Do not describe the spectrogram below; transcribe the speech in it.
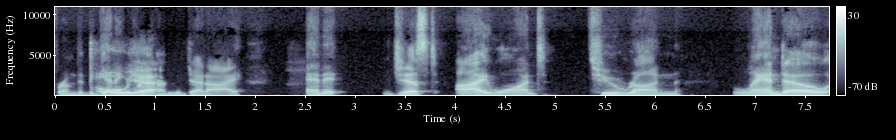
from the beginning Oh, of. Return of the Jedi. And it just, I want to run Lando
